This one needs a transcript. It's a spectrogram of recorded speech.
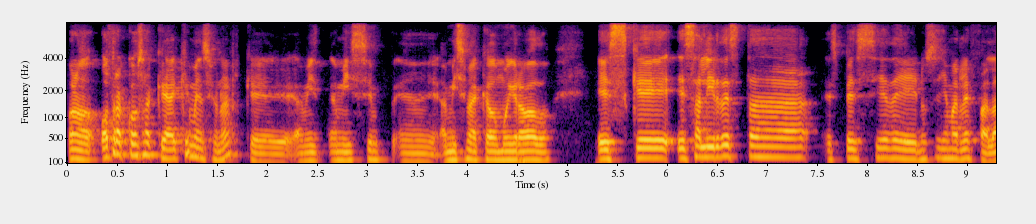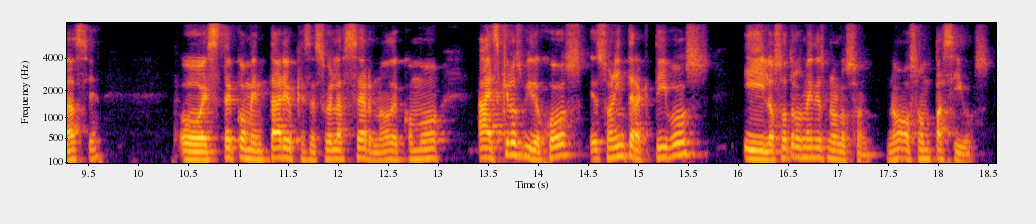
bueno, otra cosa que hay que mencionar, que a mí, a mí, eh, a mí se me ha quedado muy grabado, es que es salir de esta especie de, no sé llamarle falacia, o este comentario que se suele hacer, ¿no? De cómo ah, es que los videojuegos eh, son interactivos y los otros medios no lo son, ¿no? O son pasivos.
